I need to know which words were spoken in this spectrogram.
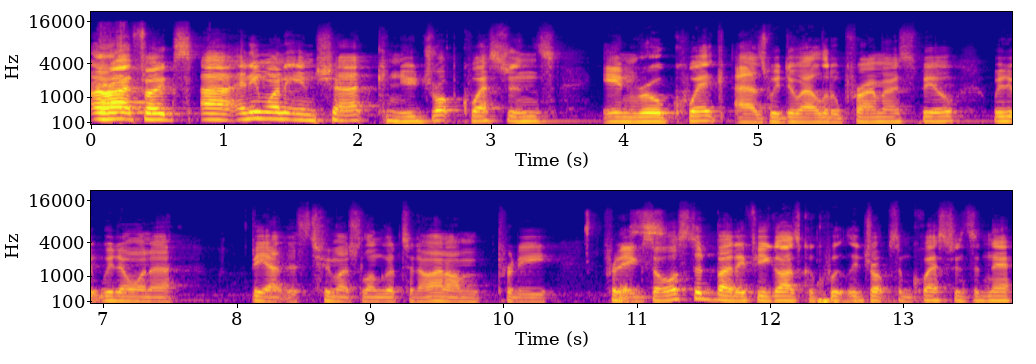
All right, folks. Uh, anyone in chat, can you drop questions in real quick as we do our little promo spiel? We, we don't want to be at this too much longer tonight. I'm pretty pretty Yes. exhausted, but if you guys could quickly drop some questions in there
